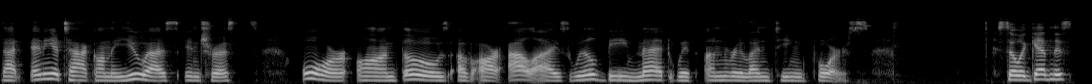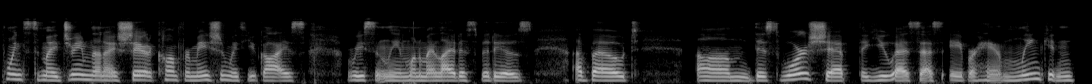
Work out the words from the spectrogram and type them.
that any attack on the U.S. interests or on those of our allies will be met with unrelenting force. So, again, this points to my dream that I shared confirmation with you guys recently in one of my latest videos about um, this warship, the USS Abraham Lincoln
